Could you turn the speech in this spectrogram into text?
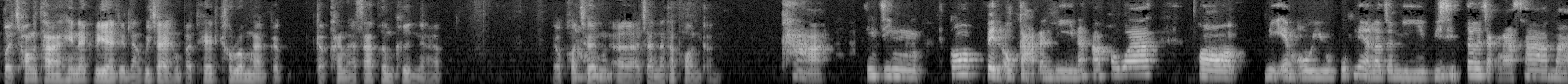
เปิดช่องทางให้นักเรียนหรือนักวิจัยของประเทศเข้าร่วมงานกับกับทางนาซาเพิ่มขึ้นนะครับ เดี๋ยวขอเชิญอาจารย์นัทพรก่อน ค่ะ จริงๆก็เป็นโอกาสอันดีนะคะ เพราะว่าพอมี MOU ปุ๊บเนี่ยเราจะมี visitor จากนาซามา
